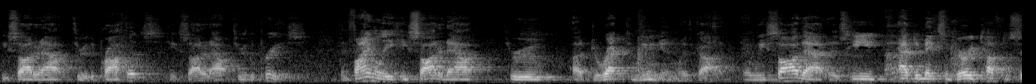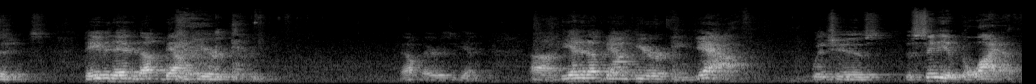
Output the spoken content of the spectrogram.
He sought it out through the prophets. He sought it out through the priests. And finally, he sought it out through a direct communion with God. And we saw that as he had to make some very tough decisions. David ended up down here. Well, there it is again. Uh, he ended up down here in Gath, which is the city of Goliath.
